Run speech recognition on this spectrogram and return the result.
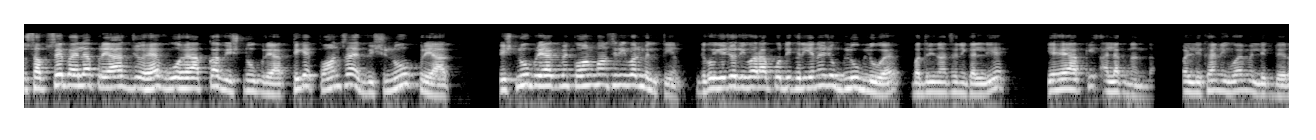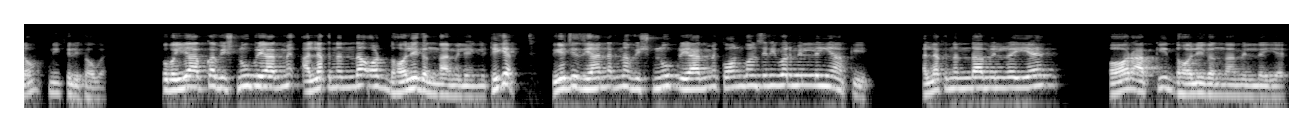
तो सबसे पहला प्रयाग जो है, वो है आपका विष्णु प्रयाग ठीक है? कौन सा है? विष्णु प्रयाग विष्णु प्रयाग में कौन कौन सी रिवर मिलती है? देखो, ये जो रिवर आपको दिख रही है ना, जो ब्लू ब्लू है, बद्रीनाथ से निकल है ये है आपकी अलकनंदा। पर लिखा नहीं हुआ है, मैं लिख दे रहा हूँ, नीचे लिखा हुआ है। तो भैया आपका विष्णु प्रयाग में अलकनंदा और धौली गंगा मिलेंगी, ठीक है? तो ये चीज़ ध्यान रखना विष्णु प्रयाग में कौन कौन सी रिवर मिल रही है आपकी? अलकनंदा मिल रही है और आपकी धौली गंगा मिल रही है।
